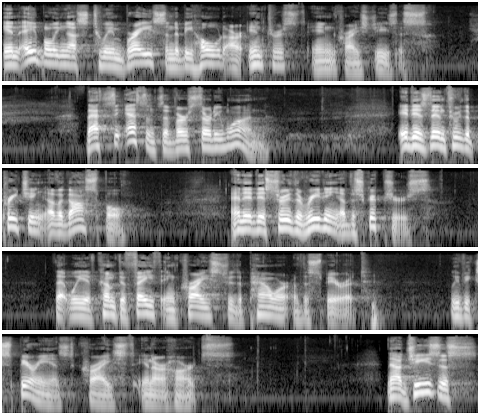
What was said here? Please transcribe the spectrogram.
enabling us to embrace and to behold our interest in Christ Jesus. That's the essence of verse 31. It is then through the preaching of the gospel, and it is through the reading of the scriptures that we have come to faith in Christ through the power of the Spirit. We've experienced Christ in our hearts. Now, Jesus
